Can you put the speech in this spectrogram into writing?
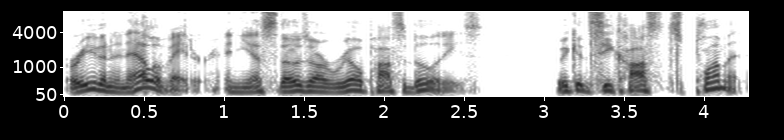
or even an elevator, and yes, those are real possibilities, we could see costs plummet.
